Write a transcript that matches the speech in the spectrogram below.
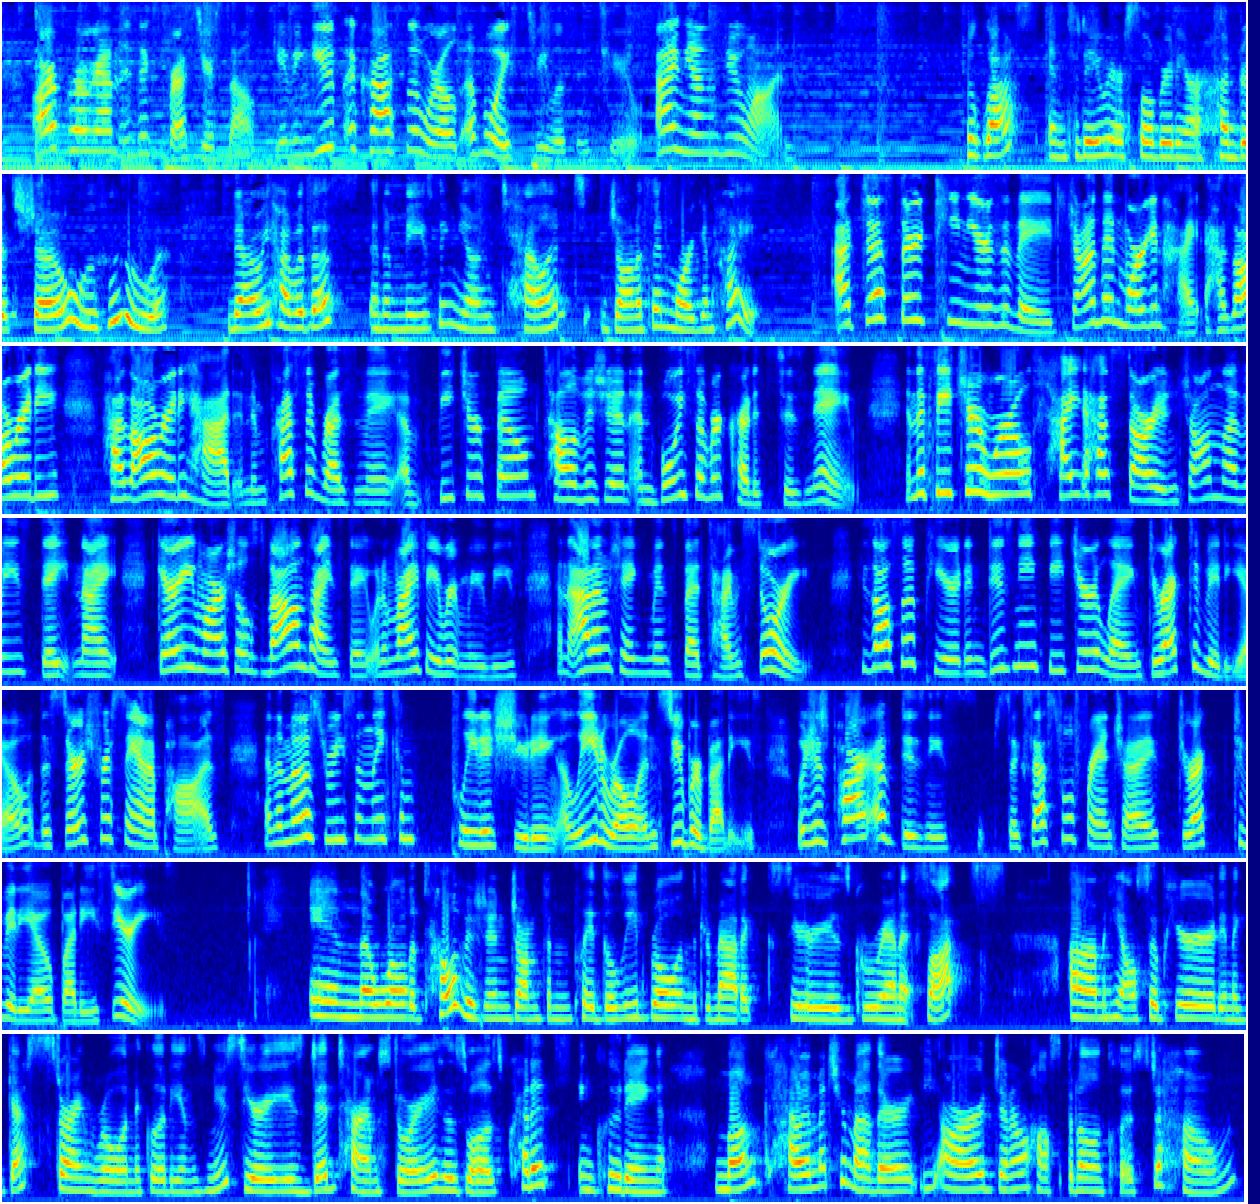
Our program is Express Yourself, giving youth across the world a voice to be listened to. I'm Young Juwan. Glass, and today we are celebrating our 100th show. Woohoo! Now we have with us an amazing young talent, Jonathan Morgan Heit. At just 13 years of age, Jonathan Morgan Heit has already has already had an impressive resume of feature film, television, and voiceover credits to his name. In the feature world, Heit has starred in Shawn Levy's Date Night, Garry Marshall's Valentine's Day, one of my favorite movies, and Adam Shankman's Bedtime Stories. He's also appeared in Disney feature-length direct-to-video, The Search for Santa Paws, and the most recently completed shooting a lead role in Super Buddies, which is part of Disney's successful franchise direct-to-video buddy series. In the world of television, Jonathan played the lead role in the dramatic series Granite Flats. Um, and he also appeared in a guest starring role in Nickelodeon's new series Dead Time Stories, as well as credits including Monk, How I Met Your Mother, ER, General Hospital, and Close to Home.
